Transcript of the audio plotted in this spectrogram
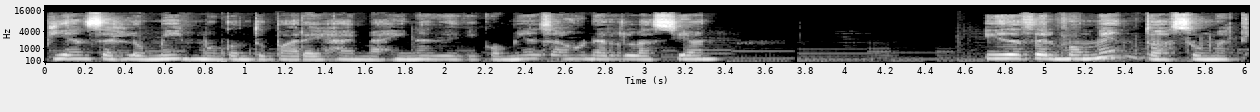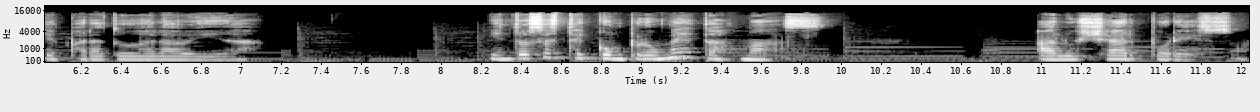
pienses lo mismo con tu pareja, imagínate que comienzas una relación y desde el momento asumes que es para toda la vida. Y entonces te comprometas más a luchar por eso.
